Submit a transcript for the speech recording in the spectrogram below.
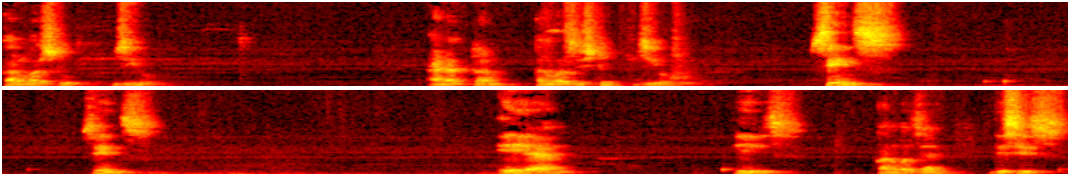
converges to 0 nth term converges to 0 since since an is convergent this is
